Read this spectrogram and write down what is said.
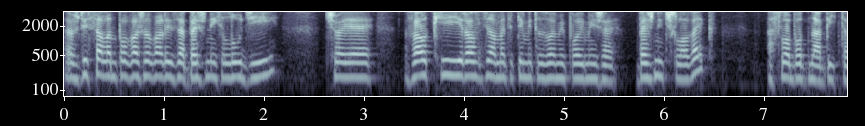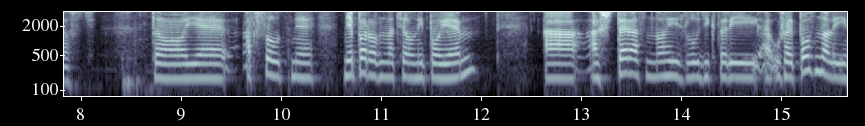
Vždy sa len považovali za bežných ľudí, čo je veľký rozdiel medzi týmito dvojmi pojmy, že bežný človek a slobodná bytosť. To je absolútne neporovnateľný pojem a až teraz mnohí z ľudí, ktorí už aj poznali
